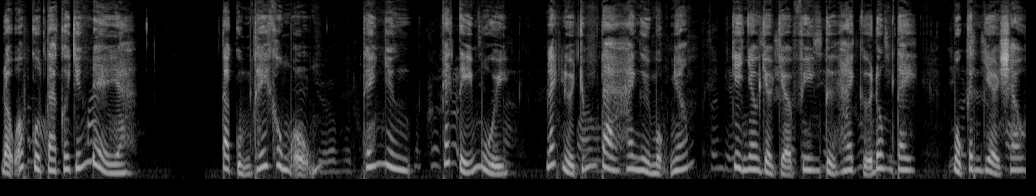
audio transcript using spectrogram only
Đầu óc cô ta có vấn đề à? Ta cũng thấy không ổn. Thế nhưng các tỷ muội Lát nữa chúng ta hai người một nhóm Chia nhau vào chợ phiên từ hai cửa đông tây. Một canh giờ sau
